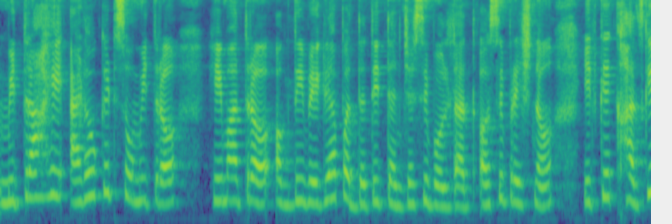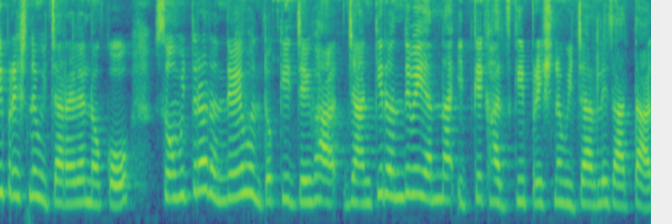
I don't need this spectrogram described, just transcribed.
मित्र आहे ॲडव्होकेट सौमित्र हे मात्र अगदी वेगळ्या पद्धतीत त्यांच्याशी बोलतात. असे प्रश्न इतके खाजगी प्रश्न विचारायला नको. सौमित्र रणदिवे म्हणतो की जेव्हा जानकी रणदिवे यांना इतके खाजगी प्रश्न प्रश्न विचारले जातात.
